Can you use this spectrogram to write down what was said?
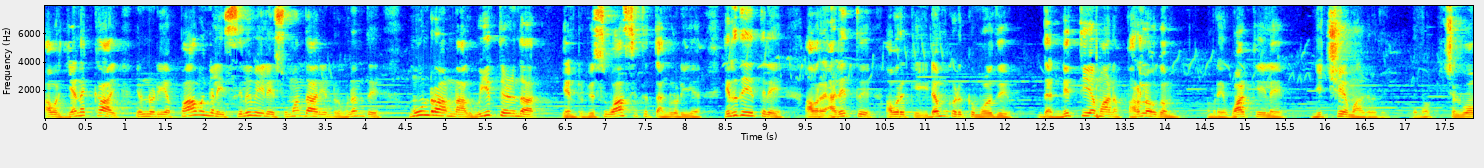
ابھی ان پاویلے سمندر مور تیار تکم کو پرلوک نچھے چلو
